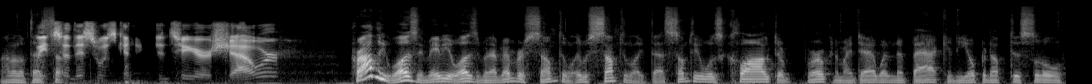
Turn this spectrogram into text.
I don't know if that's Wait, so this was connected to your shower? probably wasn't. Maybe it wasn't, but I remember something. It was something like that. Something was clogged or broken, and my dad went in the back, and he opened up this little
